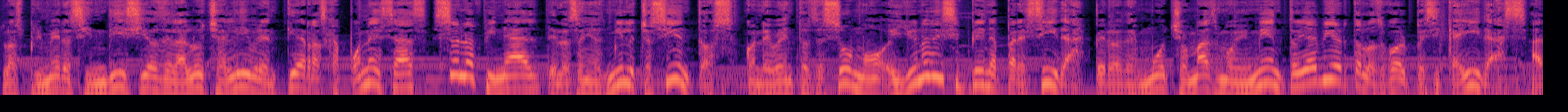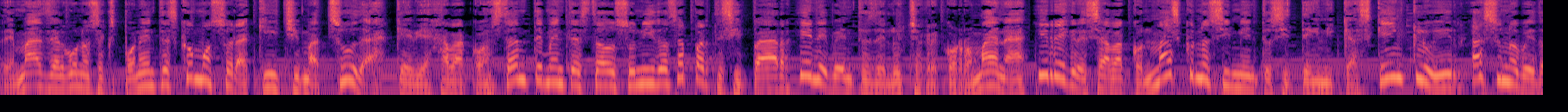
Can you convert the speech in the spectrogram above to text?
Los primeros indicios de la lucha libre en tierras japonesas son a final de los años 1800, con eventos de sumo y una disciplina parecida, pero de mucho más movimiento y abierto a los golpes y caídas, además de algunos exponentes como Sorakichi Matsuda, que viajaba constantemente a Estados Unidos a participar en eventos de lucha grecorromana y regresaba con más conocimientos y técnicas que incluir a su novedoso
